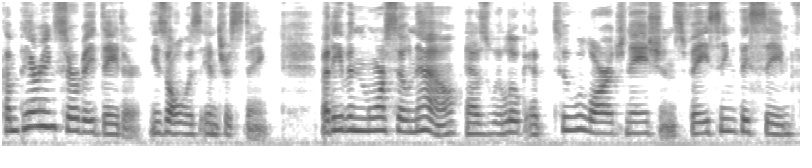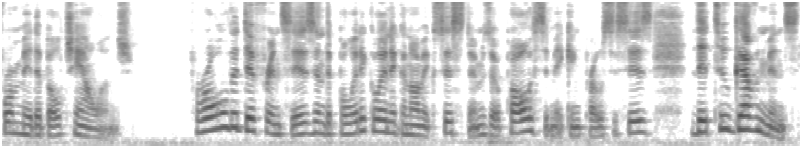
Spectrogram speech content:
Comparing survey data is always interesting, but even more so now as we look at two large nations facing the same formidable challenge. For all the differences in the political and economic systems or policymaking processes, the two governments,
